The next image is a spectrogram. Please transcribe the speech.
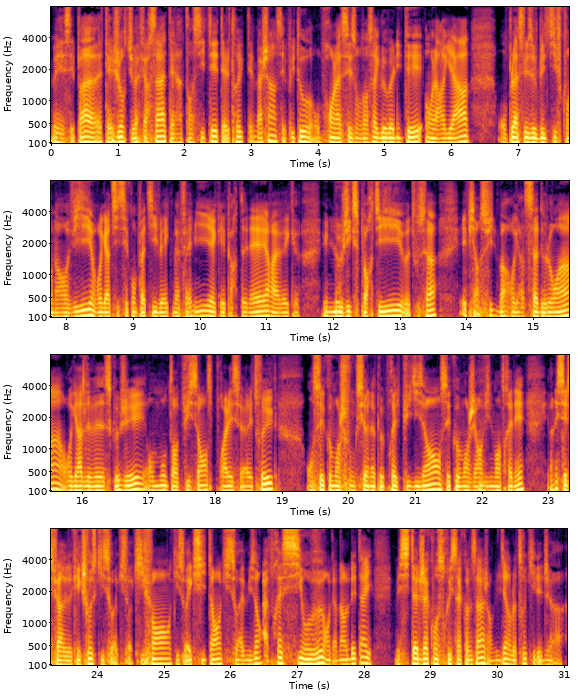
mais c'est pas euh, tel jour tu vas faire ça, telle intensité, tel truc, tel machin. C'est plutôt on prend la saison dans sa globalité, on la regarde, on place les objectifs qu'on a envie, on regarde si c'est compatible avec ma famille, avec les partenaires, avec euh, une logique sportive, tout ça. Et puis ensuite, bah, on regarde ça de loin, on regarde ce que j'ai, on monte en puissance pour aller faire les trucs on sait comment je fonctionne à peu près depuis dix ans, on sait comment j'ai envie de m'entraîner, et on essaie de faire quelque chose qui soit, qui soit kiffant, qui soit excitant, qui soit amusant. Après, si on veut, on regarde dans le détail. Mais si t'as déjà construit ça comme ça, j'ai envie de dire, le truc, il est déjà,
